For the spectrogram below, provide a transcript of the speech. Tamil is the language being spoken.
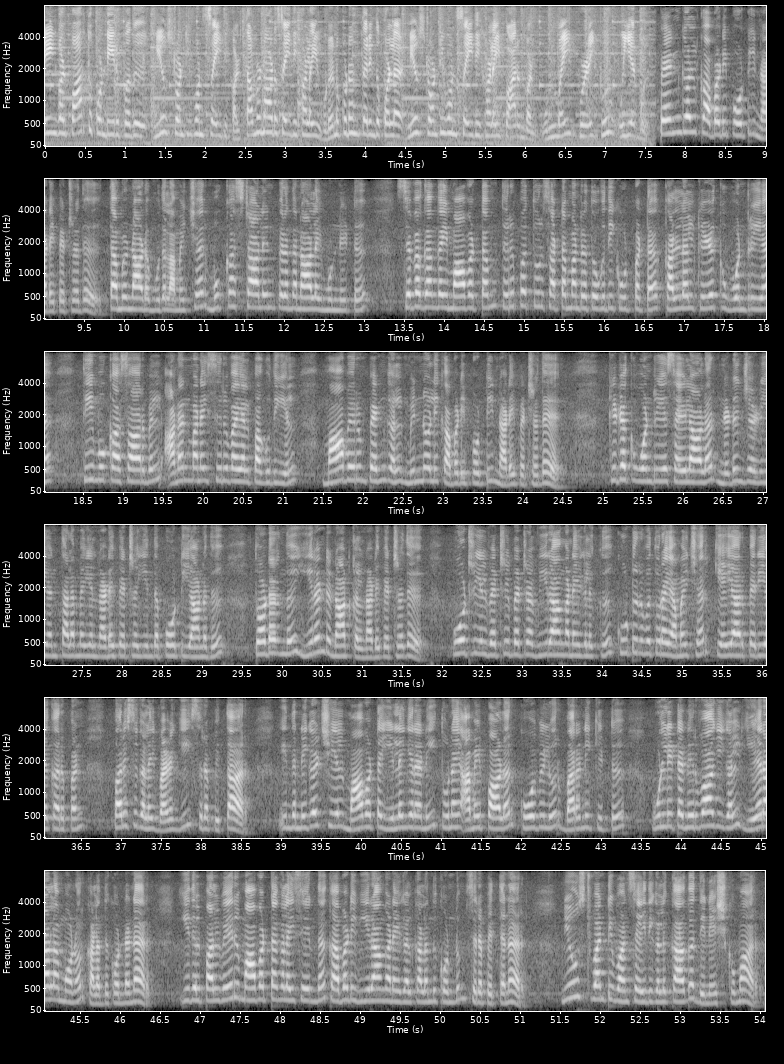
நீங்கள் பார்த்துக் கொண்டிருப்பது நியூஸ் டுவெண்டி ஒன் செய்திகள். தமிழ்நாடு செய்திகளை உடனுக்குடன் தெரிந்து கொள்ள நியூஸ் டுவெண்டி ஒன் செய்திகளை பாருங்கள். உண்மை உழைப்பு உயர்வு. பெண்கள் கபடி போட்டி நடைபெற்றது. தமிழ்நாடு முதலமைச்சர் மு ஸ்டாலின் பிறந்த நாளை முன்னிட்டு சிவகங்கை மாவட்டம் திருப்பத்தூர் சட்டமன்ற தொகுதிக்கு உட்பட்ட கள்ளல் கிழக்கு ஒன்றிய திமுக சார்பில் அனன்மனை சிறுவயல் பகுதியில் மாபெரும் பெண்கள் மின்னொலி கபடி போட்டி நடைபெற்றது. கிழக்கு ஒன்றிய செயலாளர் நெடுஞ்செழியன் தலைமையில் நடைபெற்ற இந்த போட்டியானது தொடர்ந்து இரண்டு நாட்கள் நடைபெற்றது. போட்டியில் வெற்றி பெற்ற வீராங்கனைகளுக்கு கூட்டுறவுத்துறை அமைச்சர் கே ஆர் பெரிய கருப்பன் பரிசுகளை வழங்கி சிறப்பித்தார். இந்த நிகழ்ச்சியில் மாவட்ட இளைஞரணி துணை அமைப்பாளர் கோவிலூர் பரணிக்கிட்டு உள்ளிட்ட நிர்வாகிகள் ஏராளமானோர் கலந்து கொண்டனர். இதில் பல்வேறு மாவட்டங்களைச் சேர்ந்த கபடி வீராங்கனைகள் கலந்து கொண்டும் சிறப்பித்தனர். நியூஸ் டுவெண்ட்டி ஒன் செய்திகளுக்காக தினேஷ்குமார்.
